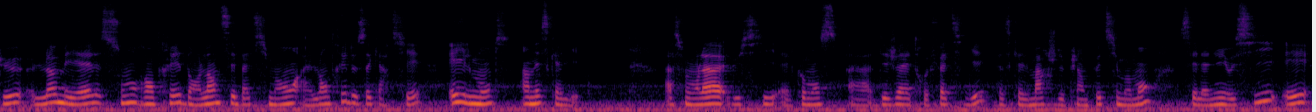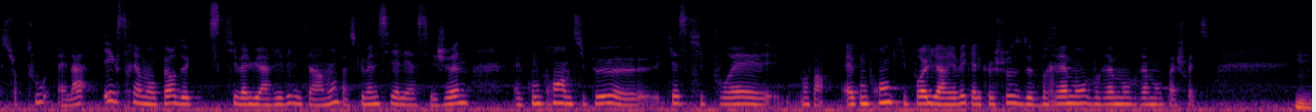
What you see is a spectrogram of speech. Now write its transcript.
que l'homme et elle sont rentrés dans l'un de ces bâtiments à l'entrée de ce quartier et ils montent un escalier. À ce moment-là, Lucie, elle commence à déjà être fatiguée parce qu'elle marche depuis un petit moment. C'est la nuit aussi et surtout, elle a extrêmement peur de ce qui va lui arriver littéralement parce que même si elle est assez jeune, elle comprend un petit peu euh, qu'est-ce qui pourrait, enfin, elle comprend qu'il pourrait lui arriver quelque chose de vraiment, vraiment, vraiment pas chouette. Hmm.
